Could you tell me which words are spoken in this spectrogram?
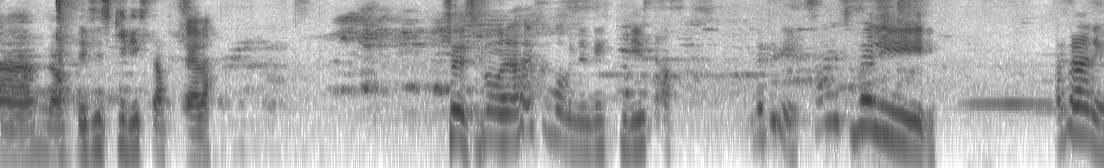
Ah, no, this is kiddie stuff. Eh lah. So, semua semua benda ni kiddie stuff. Apa ni? Science Valley. Apa ni?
